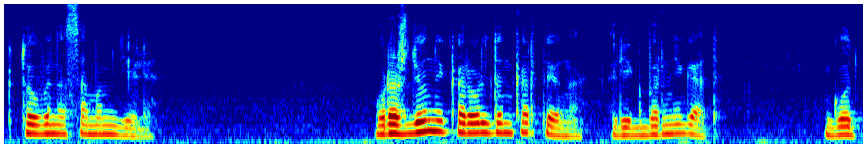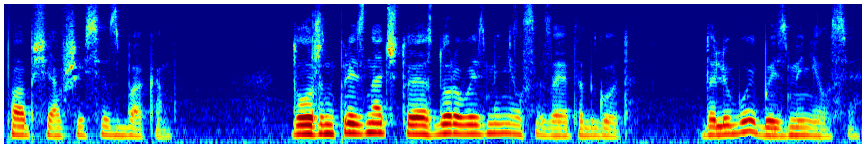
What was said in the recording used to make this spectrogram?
Кто вы на самом деле? Урожденный король Донкартена, Рик Барнигат год пообщавшийся с Баком. Должен признать, что я здорово изменился за этот год. Да любой бы изменился.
